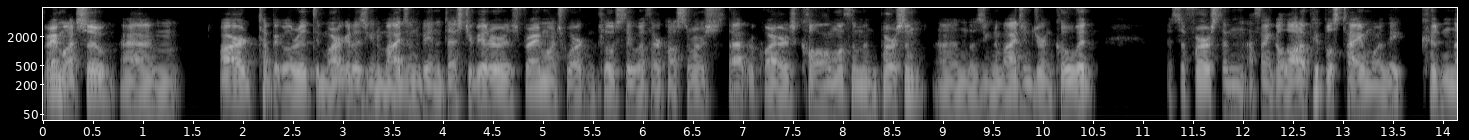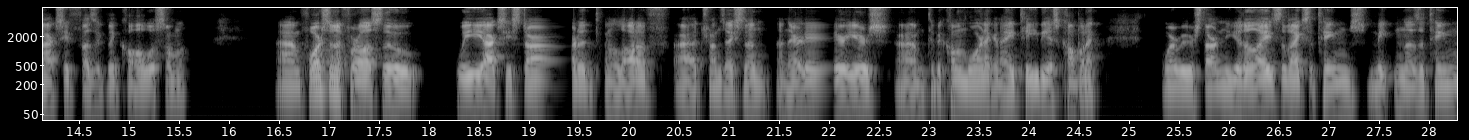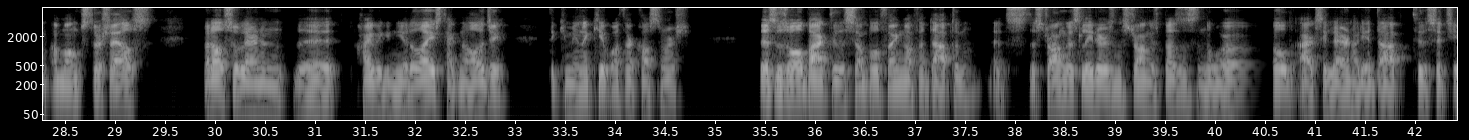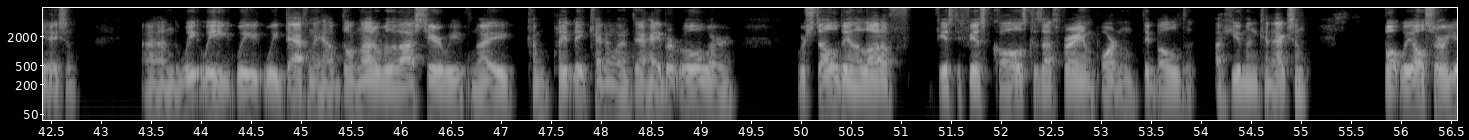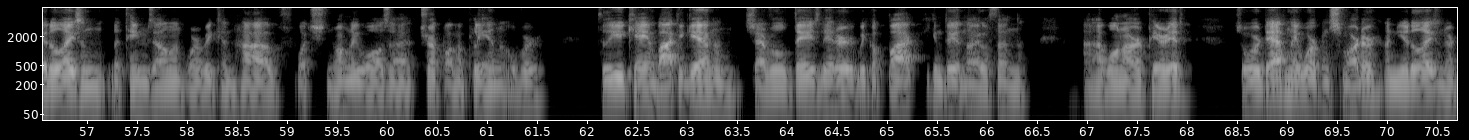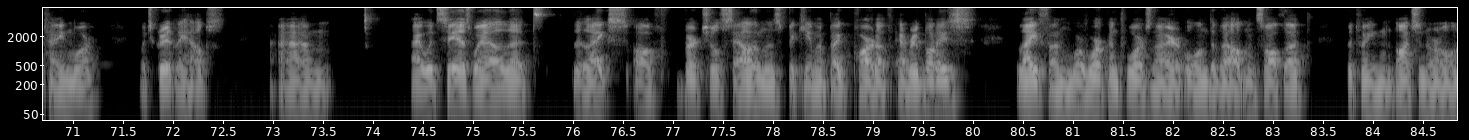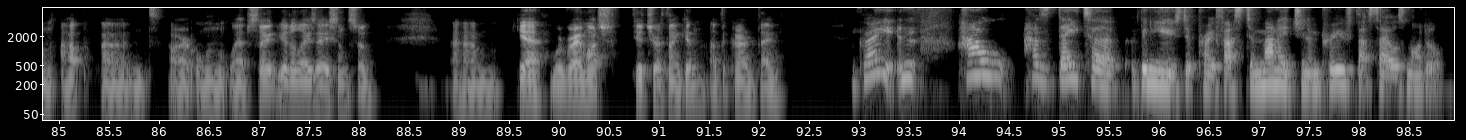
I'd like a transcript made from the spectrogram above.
very much so um, our typical route to market, as you can imagine, being a distributor, is very much working closely with our customers. That requires calling with them in person. And as you can imagine, during COVID, it's the first in I think a lot of people's time where they couldn't actually physically call with someone. Um, fortunate for us though, we actually started doing a lot of uh, transitioning in earlier years um, to becoming more like an IT based company, where we were starting to utilize the likes of teams meeting as a team amongst ourselves, but also learning the how we can utilize technology to communicate with our customers. This is all back to the simple thing of adapting. It's the strongest leaders and the strongest business in the world actually learn how to adapt to the situation. And we we we we definitely have done that over the last year. We've now completely kind of went to a hybrid role where we're still doing a lot of face-to-face calls because that's very important. They build a human connection but we also are utilizing the teams element where we can have, which normally was a trip on a plane over to the UK and back again. And several days later, we got back. You can do it now within a one hour period. So we're definitely working smarter and utilizing our time more, which greatly helps. Um, I would say as well that the likes of virtual selling has become a big part of everybody's life, and we're working towards now our own developments of that between launching our own app and our own website utilization. So, um, yeah, we're very much future thinking at the current time. Great. And how has data been used at Profast to manage and improve that sales model?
